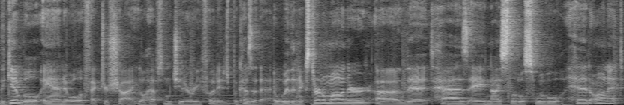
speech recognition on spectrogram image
the gimbal and it will affect your shot. You'll have some jittery footage because of that. With an external monitor uh, that has a nice little swivel head on it,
